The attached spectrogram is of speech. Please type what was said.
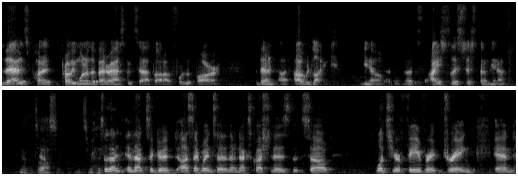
that is part probably one of the better aspects that I thought of for the bar that I, I would like, you know, the iceless system, you know. Yeah, that's Yeah. awesome. That's really So cool. that and that's a good uh, segue into the next question is that, so what's your favorite drink and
